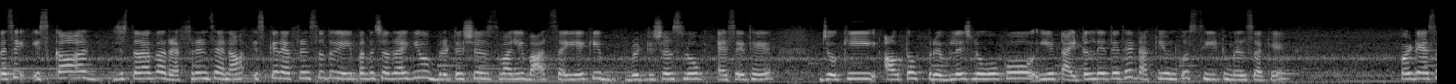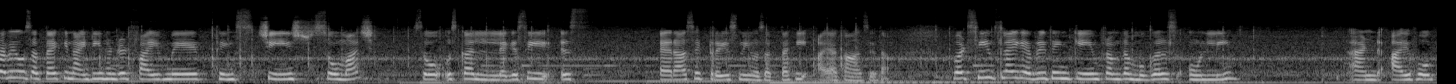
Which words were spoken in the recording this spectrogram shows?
वैसे इसका जिस तरह का रेफरेंस है ना, इसके रेफरेंस से तो यही पता चल रहा है कि वो ब्रिटिशर्स वाली बात सही है कि ब्रिटिशर्स लोग ऐसे थे जो कि आउट ऑफ़ प्रिवलेज लोगों को ये टाइटल देते थे ताकि उनको सीट मिल सके। बट ऐसा भी हो सकता है कि 1905 में things change so much so उसका लेगेसी इस एरा से ट्रेस नहीं हो सकता कि आया कहाँ से था। But seems like everything came from the Mughals only and I hope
